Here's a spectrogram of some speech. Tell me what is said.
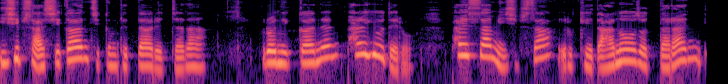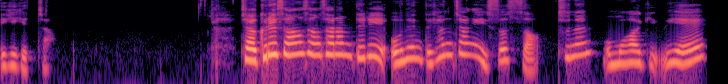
24시간 지금 됐다 그랬잖아. 그러니까는 8교대로 83, 24 이렇게 나눠졌다란 얘기겠죠. 자, 그래서 항상 사람들이 온핸드 현장에 있었어. 투는 뭐뭐 하기 위해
